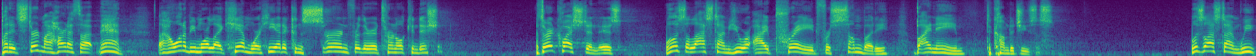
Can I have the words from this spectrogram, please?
But it stirred my heart, I thought, man, I want to be more like him, where he had a concern for their eternal condition. The third question is when was the last time you or I prayed for somebody by name to come to Jesus? When was the last time we,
